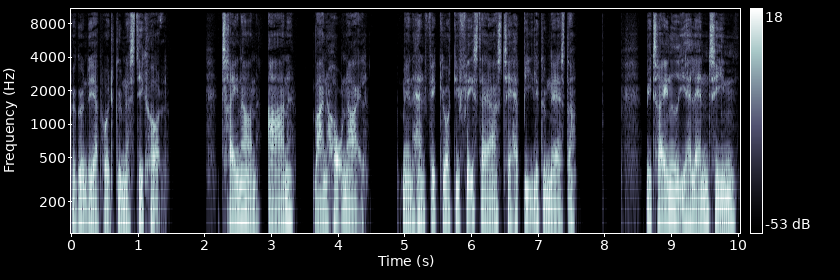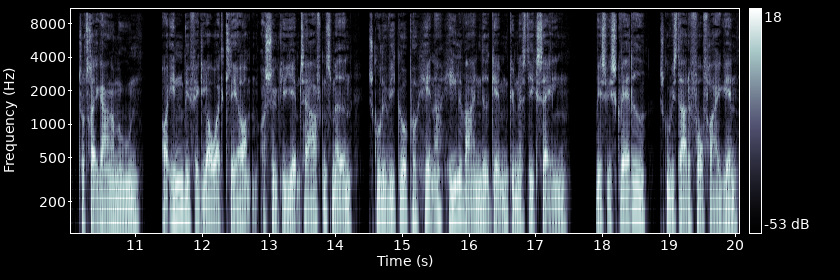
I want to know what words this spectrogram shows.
begyndte jeg på et gymnastikhold. Træneren Arne var en hård negl, men han fik gjort de fleste af os til habile gymnaster. Vi trænede i halvanden time, to-tre gange om ugen, og inden vi fik lov at klæde om og cykle hjem til aftensmaden, skulle vi gå på hænder hele vejen ned gennem gymnastiksalen. Hvis vi skvattede, skulle vi starte forfra igen.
